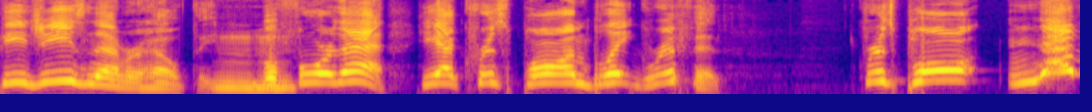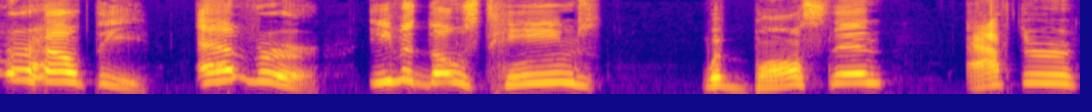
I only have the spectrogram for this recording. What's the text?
PG's never healthy. Mm-hmm. Before that, he had Chris Paul and Blake Griffin. Chris Paul never healthy, ever. Even those teams with Boston, after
